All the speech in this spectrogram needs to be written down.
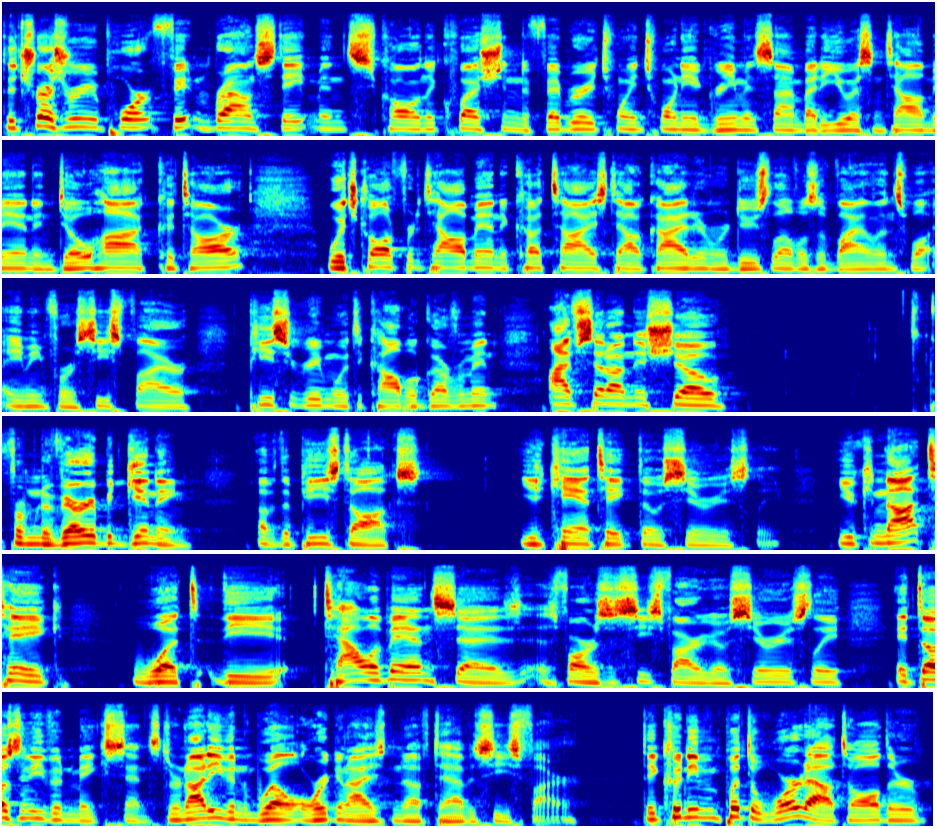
the Treasury report, Fitton Brown statements call into question the February 2020 agreement signed by the U.S. and Taliban in Doha, Qatar, which called for the Taliban to cut ties to Al Qaeda and reduce levels of violence while aiming for a ceasefire peace agreement with the Kabul government. I've said on this show from the very beginning of the peace talks, you can't take those seriously. You cannot take what the Taliban says as far as a ceasefire goes seriously. It doesn't even make sense. They're not even well organized enough to have a ceasefire. They couldn't even put the word out to all their,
